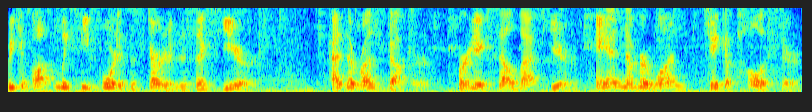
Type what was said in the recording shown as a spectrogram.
We could possibly see Ford as a starter this next year. As a run stopper, where he excelled last year. And number 1, Jacob Hollister.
